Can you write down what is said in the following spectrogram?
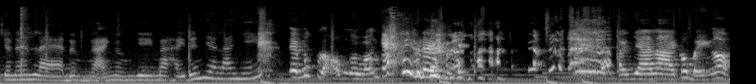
cho nên là đừng ngại ngừng gì mà hãy đến Gia Lai nhé em bút lộn người quảng cáo vô đây ở Gia Lai có biển không?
